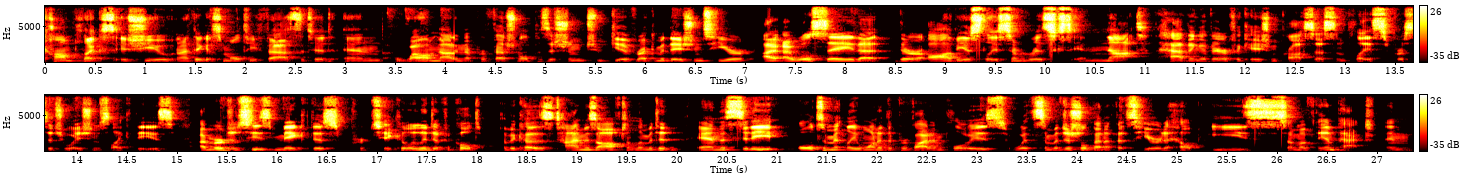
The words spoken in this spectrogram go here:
complex issue, and I think it's multifaceted. And while I'm not in a professional position to give recommendations here, I, I, will say that there are obviously some risks in not having a verification process in place for situations like these. Emergencies make this particularly difficult because time is often limited, and the city ultimately wanted to provide employees with some additional benefits here to help ease some of the impact. And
